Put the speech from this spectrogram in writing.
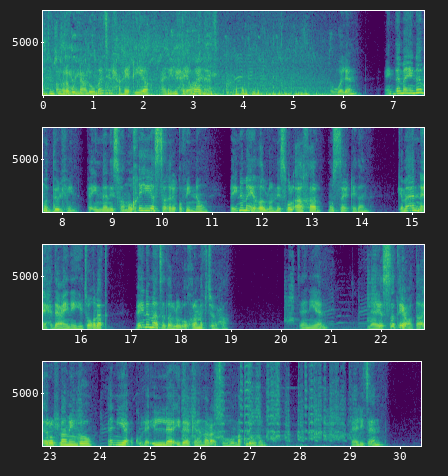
أغرب المعلومات الحقيقية عن الحيوانات. أولا عندما ينام الدولفين فإن نصف مخه يستغرق في النوم بينما يظل النصف الآخر مستيقظا. كما أن إحدى عينيه تغلق بينما تظل الأخرى مفتوحة. ثانيا لا يستطيع طائر الفلامينغو أن يأكل إلا إذا كان رأسه مقلوبا. ثالثا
